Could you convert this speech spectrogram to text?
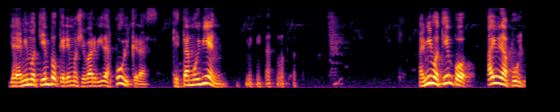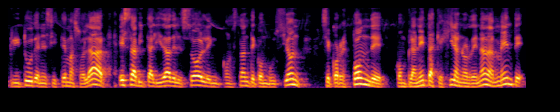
y al mismo tiempo queremos llevar vidas pulcras, que está muy bien. al mismo tiempo, hay una pulcritud en el sistema solar, esa vitalidad del Sol en constante convulsión se corresponde con planetas que giran ordenadamente,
